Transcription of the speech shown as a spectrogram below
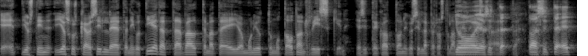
Et justiin, joskus käy silleen, että niinku tietää, että tämä välttämättä ei ole mun juttu, mutta otan riskin ja sitten katson niinku sillä perusteella. Joo, ja sitten, että... tai sitten et,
